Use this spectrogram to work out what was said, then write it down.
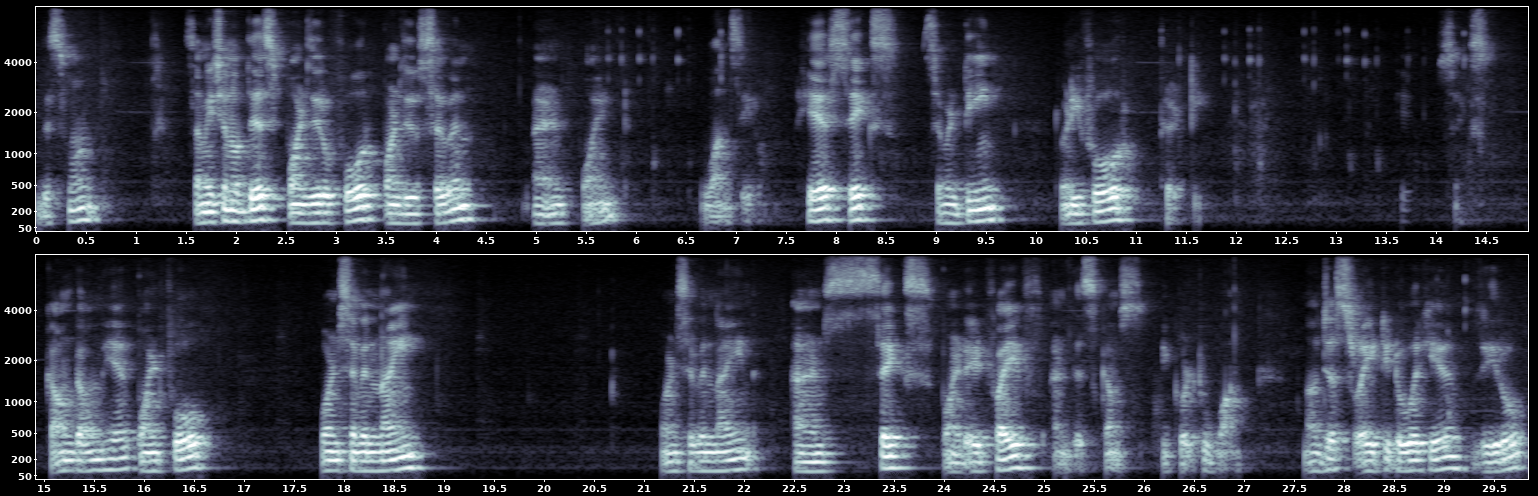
this one, summation of this 0 0.04, 0 0.07 and 0.10. Here 6, 17, 24, 30. 6 count down here 0 0.4 0.79 0.79 and 6.85 and this comes equal to 1 now just write it over here 0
